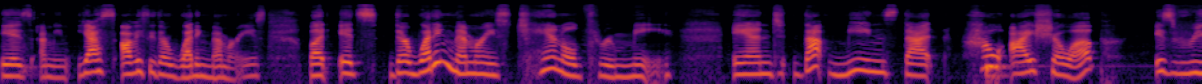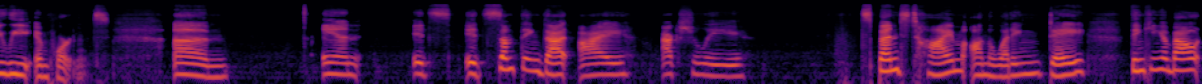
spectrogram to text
is I mean, yes, obviously their wedding memories, but it's their wedding memories channeled through me. And that means that how I show up is really important. Um and it's it's something that I actually spend time on the wedding day thinking about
